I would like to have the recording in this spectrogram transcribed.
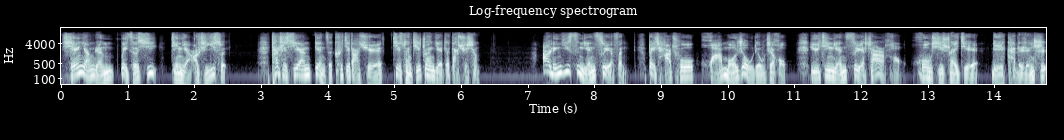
咸阳人魏泽西今年二十一岁，他是西安电子科技大学计算机专业的大学生。二零一四年四月份被查出滑膜肉瘤之后，于今年四月十二号呼吸衰竭离开了人世。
